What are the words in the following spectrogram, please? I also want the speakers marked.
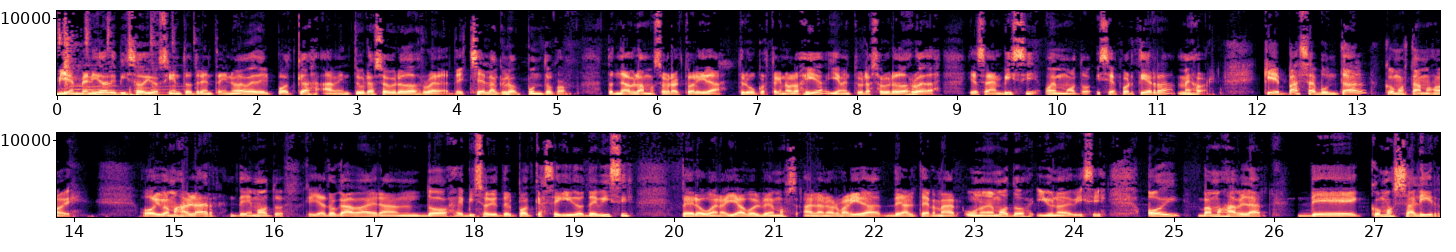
Speaker 1: Bienvenido al episodio 139 del podcast Aventuras sobre dos ruedas de chelaclub.com, donde hablamos sobre actualidad, trucos, tecnología y aventuras sobre dos ruedas, ya sea en bici o en moto, y si es por tierra, mejor. ¿Qué pasa, Puntal? ¿Cómo estamos hoy? Hoy vamos a hablar de motos, que ya tocaba, eran dos episodios del podcast seguidos de bici, pero bueno, ya volvemos a la normalidad de alternar uno de motos y uno de bici. Hoy vamos a hablar de cómo salir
